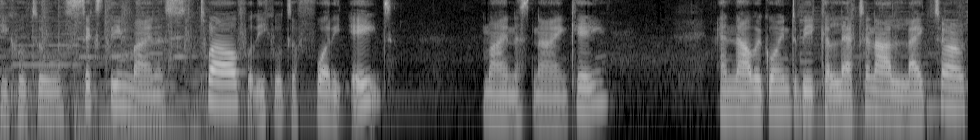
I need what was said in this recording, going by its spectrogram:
equal to 60 minus 12 will equal to 48 minus 9k. And now we're going to be collecting our like terms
